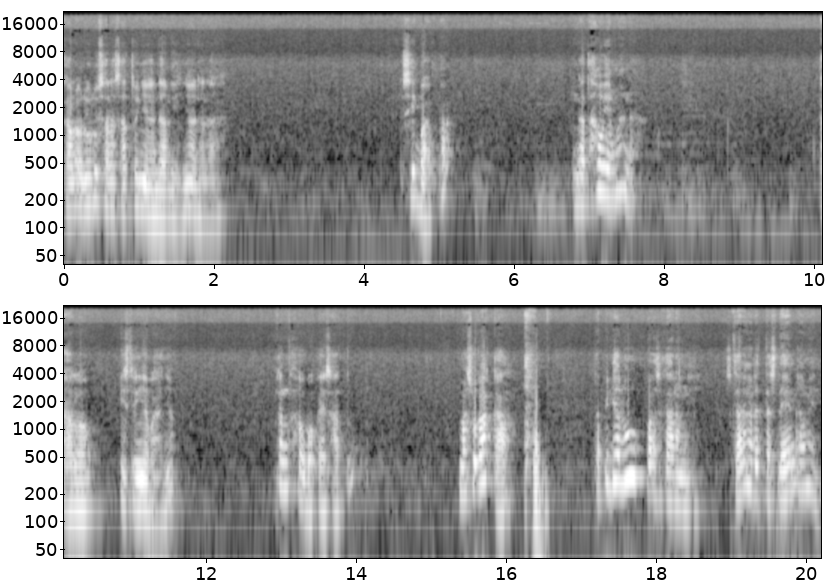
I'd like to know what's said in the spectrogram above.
kalau dulu salah satunya dalihnya adalah si bapak nggak tahu yang mana kalau istrinya banyak kan tahu bapaknya satu. Masuk akal. Tapi dia lupa sekarang nih. Sekarang ada tes DNA men.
